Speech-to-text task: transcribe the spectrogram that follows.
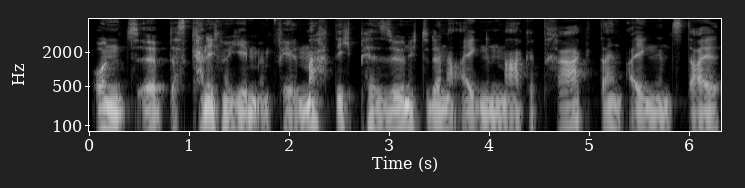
Und äh, das kann ich nur jedem empfehlen. Mach dich persönlich zu deiner eigenen Marke, trag deinen eigenen Style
